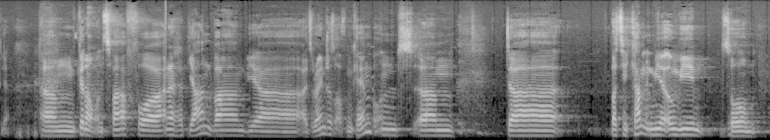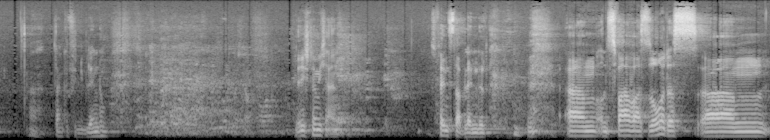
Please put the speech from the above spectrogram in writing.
Ja. Ähm, genau, und zwar vor anderthalb Jahren waren wir als Rangers auf dem Camp und ähm, da, was nicht kam in mir irgendwie so, ah, danke für die Blendung. Ich stimme mich ein. Das Fenster blendet. ähm, und zwar war es so, dass ähm,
